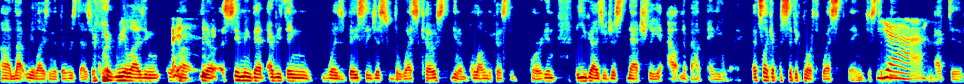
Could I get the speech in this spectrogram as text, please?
uh, not realizing that there was desert, but realizing, uh, you know, assuming that everything was basically just the West Coast, you know, along the coast of Oregon, that you guys are just naturally out and about anyway. That's like a Pacific Northwest thing, just to yeah. be active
